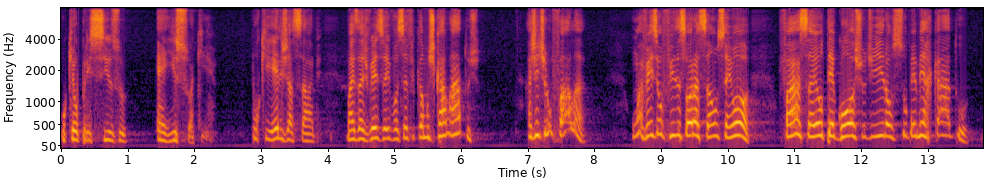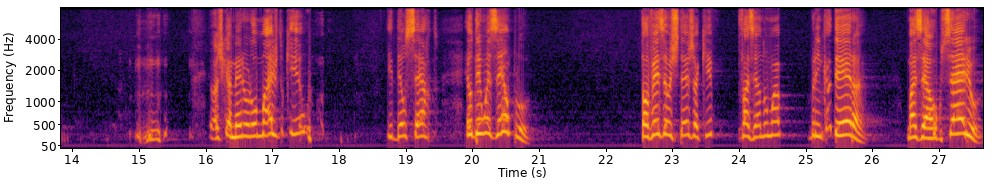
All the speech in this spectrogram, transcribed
o que eu preciso é isso aqui, porque Ele já sabe. Mas às vezes aí você ficamos calados, a gente não fala. Uma vez eu fiz essa oração, Senhor, faça eu ter gosto de ir ao supermercado. Eu acho que a Mary orou mais do que eu. E deu certo. Eu dei um exemplo. Talvez eu esteja aqui fazendo uma brincadeira, mas é algo sério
